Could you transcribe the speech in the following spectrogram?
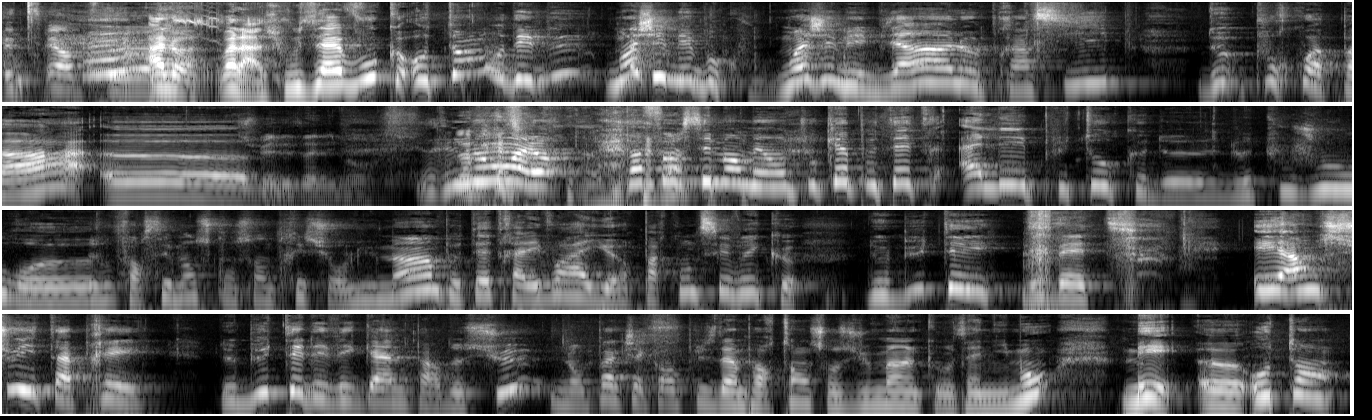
c'était un peu. Alors voilà, je vous avoue qu'autant au début, moi j'aimais beaucoup. Moi j'aimais bien le principe de pourquoi pas. euh, Tuer des animaux. non, alors, pas forcément, mais en tout cas, peut-être aller plutôt que de, de toujours euh, forcément se concentrer sur l'humain, peut-être aller voir ailleurs. Par contre, c'est vrai que de buter les bêtes et ensuite, après, de buter les véganes par-dessus, non pas que j'accorde plus d'importance aux humains qu'aux animaux, mais euh, autant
